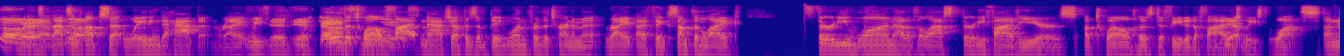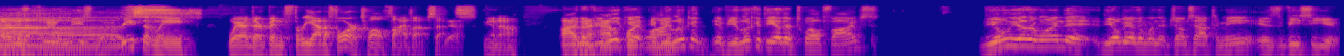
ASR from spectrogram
Oh that's yeah, that's no, an upset waiting to happen, right? We've It, we know the absolutely 12-5 is. matchup is a big one for the tournament, right? I think something like 31 out of the last 35 years, a 12 has defeated a five Yeah. at least once. And there have been a few at least one. recently where there have been three out of four 12-5 upsets, you know. Five And and a if you half look point at if you look at if you look at the other 12 fives, the only other one that the only other one that jumps out to me is VCU,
